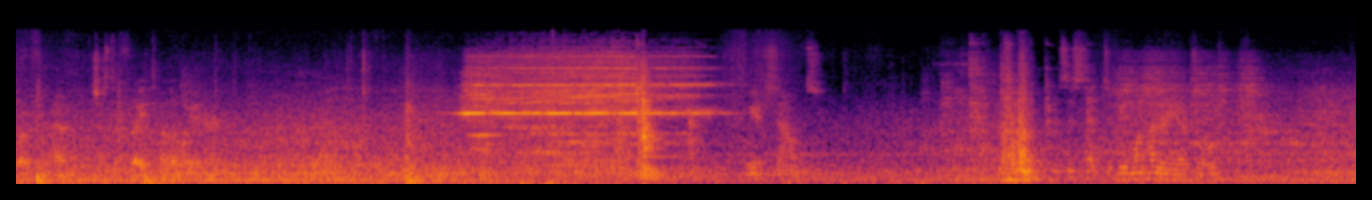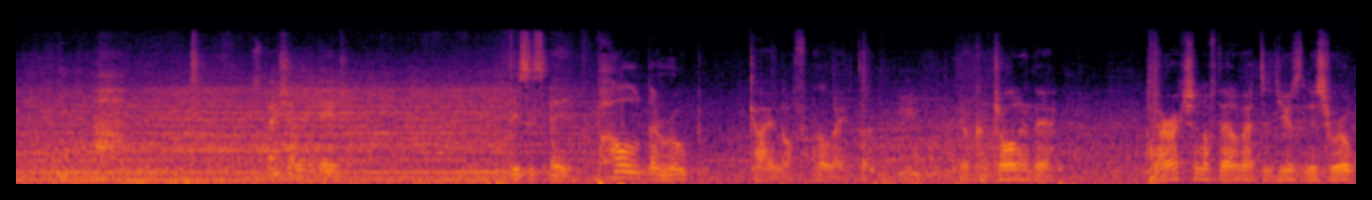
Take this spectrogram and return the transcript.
for uh, just a freight elevator. Weird sounds. This is said to be 100 years old. Special indeed. This is a pull the rope kind of elevator. You're controlling the direction of the elevator using this rope.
